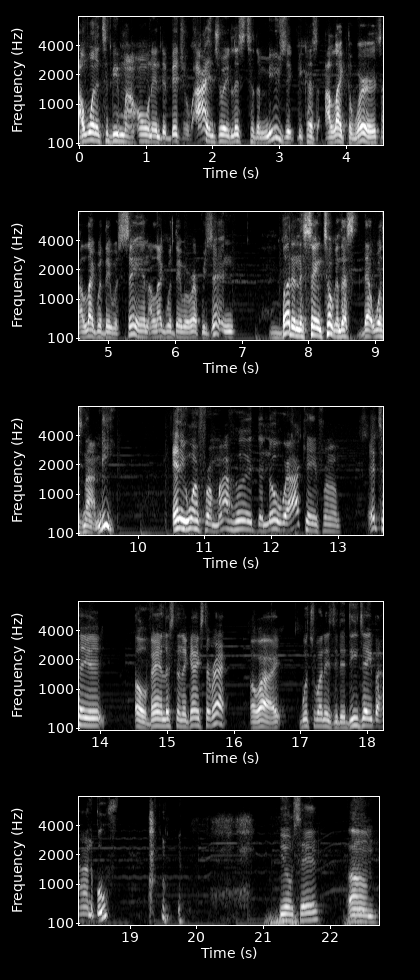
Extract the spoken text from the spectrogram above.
I wanted to be my own individual. I enjoyed listening to the music because I like the words, I like what they were saying, I like what they were representing. But in the same token, that's that was not me. Anyone from my hood that know where I came from, they tell you Oh, Van listening to gangster rap. Oh, all right. Which one is it? The DJ behind the booth? you know what I'm saying? Um,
